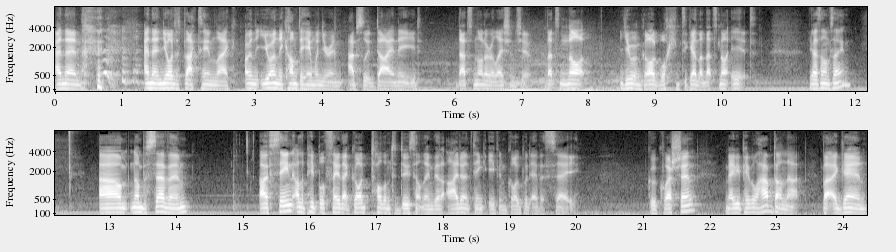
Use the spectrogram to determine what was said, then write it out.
and then, and then you're just back to Him like, only you only come to Him when you're in absolute dire need. That's not a relationship. That's not you and God walking together. That's not it. You guys know what I'm saying? Um, number seven, I've seen other people say that God told them to do something that I don't think even God would ever say. Good question. Maybe people have done that. But again,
